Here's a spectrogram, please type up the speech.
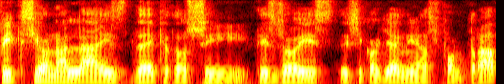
fictionalized έκδοση της ζωής της οικογένειας Von Trapp.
